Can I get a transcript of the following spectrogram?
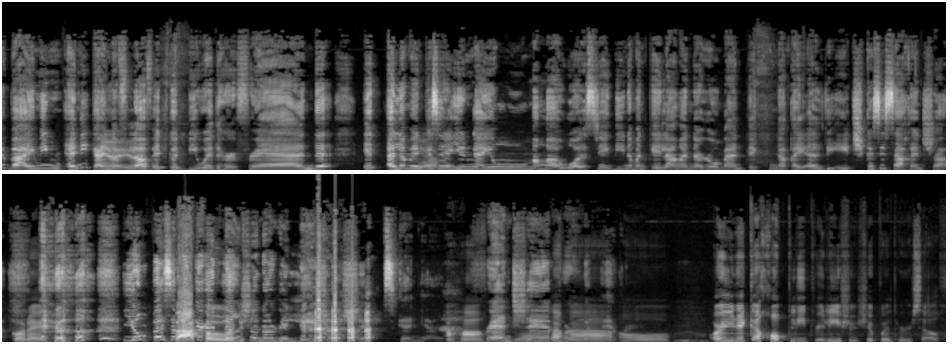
Diba? I mean, any kind Yeah, of yeah. love, it could be with her friend. It, alam mo yun, Yeah. kasi yun nga, yung mga walls niya, hindi naman kailangan na romantic nga kay LDH kasi sa akin siya. Correct. yung basta magkaroon lang siya ng relationships, ganyan. Uh-huh. Friendship yeah. or whatever. Oo. Mm. Or like a complete relationship with herself.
